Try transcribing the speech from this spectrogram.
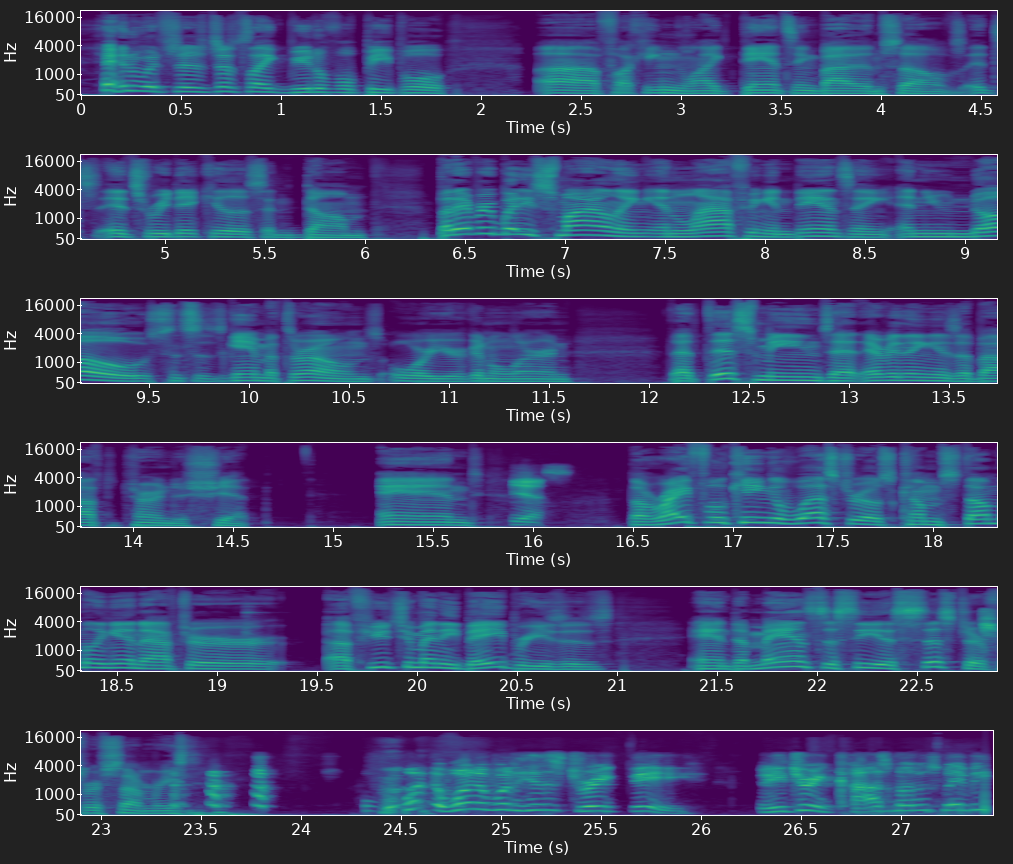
in which there's just like beautiful people, uh, fucking like dancing by themselves. It's it's ridiculous and dumb. But everybody's smiling and laughing and dancing, and you know, since it's Game of Thrones, or you're gonna learn that this means that everything is about to turn to shit. And Yes. the rightful king of Westeros comes stumbling in after a few too many bay breezes and demands to see his sister for some reason. What what would his drink be? Did he drink Cosmos? Maybe.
